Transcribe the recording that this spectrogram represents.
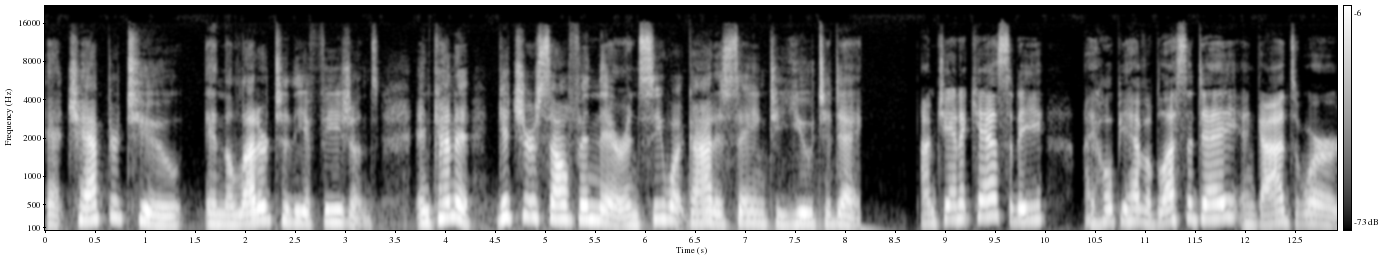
at chapter 2 in the letter to the Ephesians and kind of get yourself in there and see what God is saying to you today. I'm Janet Cassidy. I hope you have a blessed day and God's Word.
